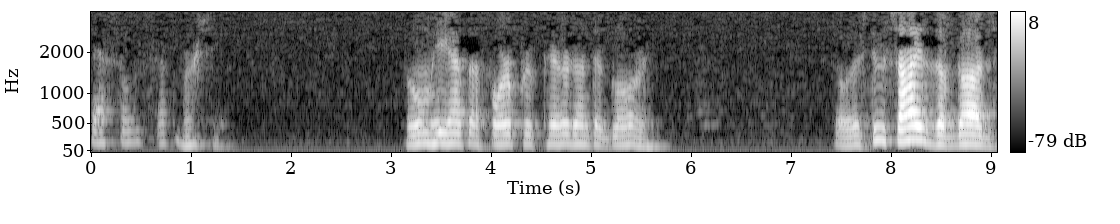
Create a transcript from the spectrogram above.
Vessels of mercy. Whom he hath afore prepared unto glory. So there's two sides of God's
